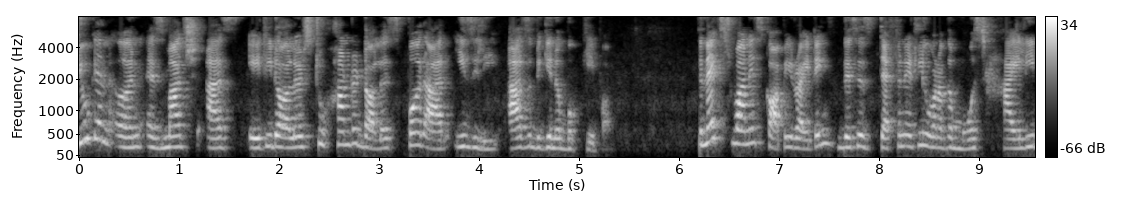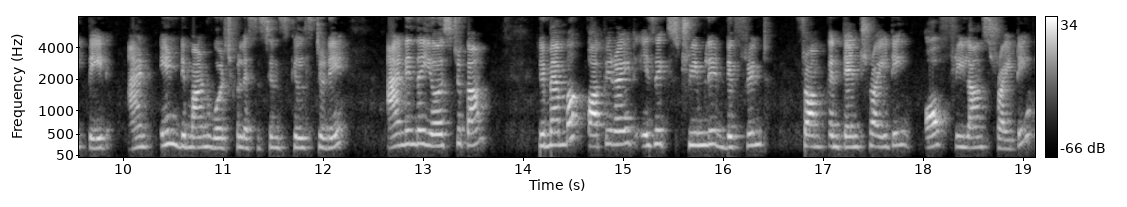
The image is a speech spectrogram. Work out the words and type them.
you can earn as much as $80 to $100 per hour easily as a beginner bookkeeper. The next one is copywriting. This is definitely one of the most highly paid and in-demand virtual assistant skills today and in the years to come. Remember, copyright is extremely different from content writing or freelance writing,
